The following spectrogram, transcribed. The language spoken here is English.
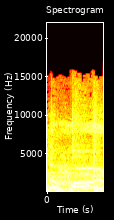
the heart.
